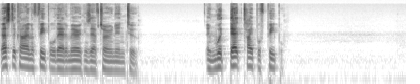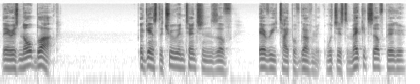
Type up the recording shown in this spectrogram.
That's the kind of people that Americans have turned into. And with that type of people, there is no block against the true intentions of every type of government, which is to make itself bigger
